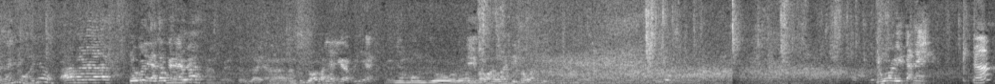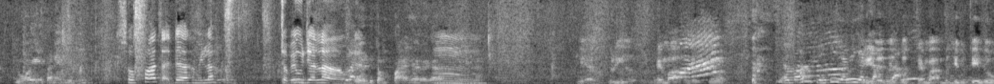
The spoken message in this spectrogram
Ni. Ah mana? Dia buat tak tahu ya. Betul lah ya. Nanti jual lah. Ini juga bunyi eh. Nyomong yo. Eh bawah bawah di bawah di. Jual ikan ni. Ha? Jual ikan ni. So far tak ada Alhamdulillah Tapi hujan lah Dia hujan. di tempat kan kan. Hmm. Ya, grill. Tembak untuk tu. Yang bawah tinggi, yang ni Grill rendah pula. tu tembak besi putih tu.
